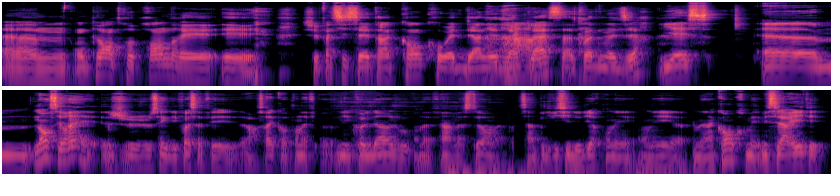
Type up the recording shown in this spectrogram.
Euh, on peut entreprendre et, et je sais pas si c'est être un cancre ou être dernier de la ah. classe, à toi de me dire. Yes. Euh, non, c'est vrai. Je, je, sais que des fois ça fait. Alors c'est vrai que quand on a fait une école d'âge ou qu'on a fait un master, c'est un peu difficile de dire qu'on est on est on est un cancre, mais, mais c'est la réalité.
